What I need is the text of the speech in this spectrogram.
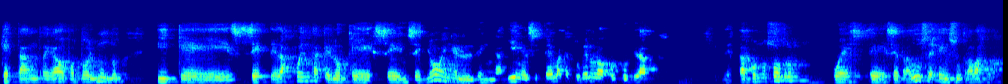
que están regados por todo el mundo y que se, te das cuenta que lo que se enseñó en el, en, allí en el sistema, que tuvieron la oportunidad de estar con nosotros, pues eh, se traduce en su trabajo.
